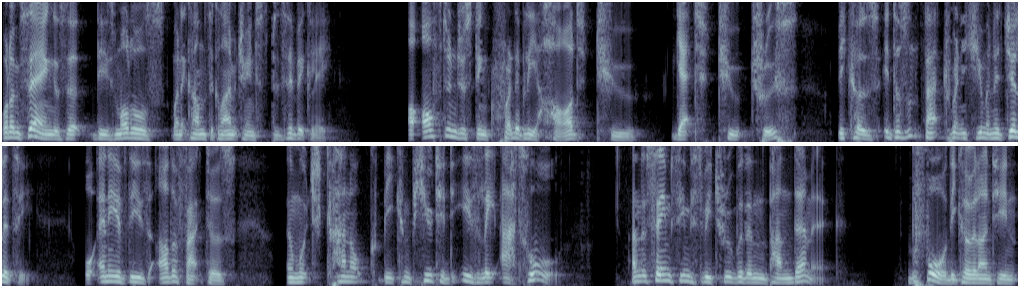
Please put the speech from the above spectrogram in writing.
What I'm saying is that these models, when it comes to climate change specifically, are often just incredibly hard to get to truth because it doesn't factor in human agility or any of these other factors and which cannot be computed easily at all. And the same seems to be true within the pandemic. Before the COVID 19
